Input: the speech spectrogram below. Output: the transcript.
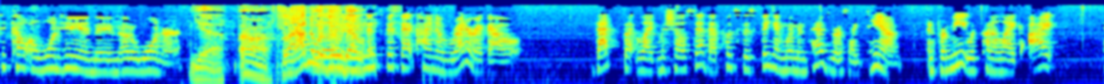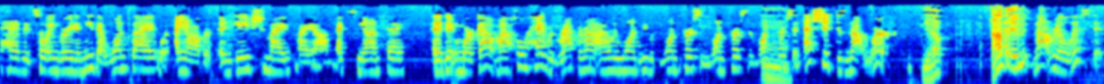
count on one hand, and I don't want her. Yeah. Uh, like, I knew a Well, dude that, that spit that kind of rhetoric out, that's that, like Michelle said, that puts this thing in women's heads where it's like, damn. And for me, it was kind of like I had it so ingrained in me that once I, you know, I was engaged to my my um, ex fiance and it didn't work out, my whole head was wrapped around. I only wanted to be with one person, one person, one person. That shit does not work. yep. I think, not realistic.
